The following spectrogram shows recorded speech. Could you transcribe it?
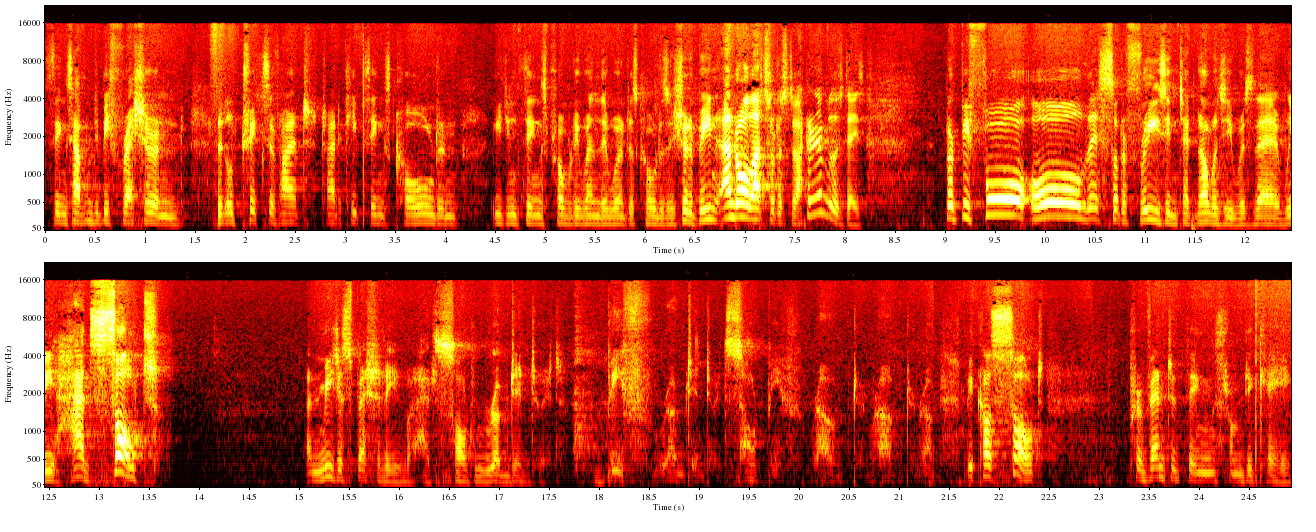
things having to be fresher and little tricks of how to try to keep things cold and eating things probably when they weren't as cold as they should have been and all that sort of stuff. I can remember those days. But before all this sort of freezing technology was there, we had salt and meat especially had salt rubbed into it. Beef rubbed into it. Salt beef rubbed and rubbed and rubbed. Because salt prevented things from decaying.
